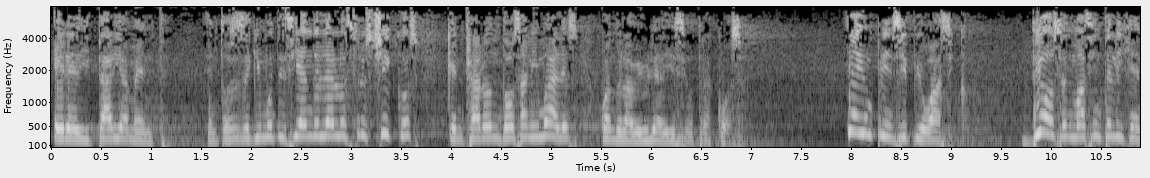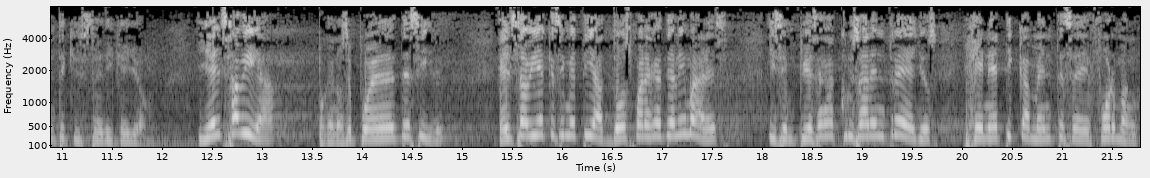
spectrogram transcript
hereditariamente. Entonces seguimos diciéndole a nuestros chicos que entraron dos animales cuando la Biblia dice otra cosa. Y hay un principio básico. Dios es más inteligente que usted y que yo. Y él sabía, porque no se puede decir, él sabía que si metía dos parejas de animales y se empiezan a cruzar entre ellos, genéticamente se deforman.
